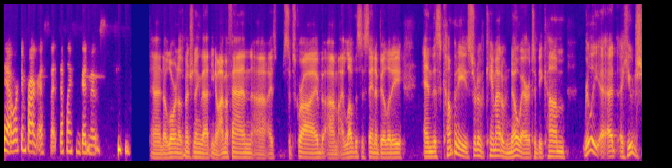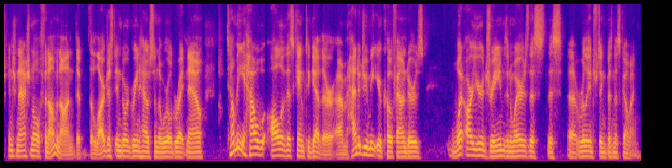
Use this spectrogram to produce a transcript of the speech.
Yeah, work in progress, but definitely some good moves. And uh, Lauren, I was mentioning that you know I'm a fan. Uh, I subscribe. Um, I love the sustainability, and this company sort of came out of nowhere to become really a, a, huge international phenomenon, the, the largest indoor greenhouse in the world right now. Tell me how all of this came together. Um, how did you meet your co-founders? What are your dreams, and where is this this uh, really interesting business going?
